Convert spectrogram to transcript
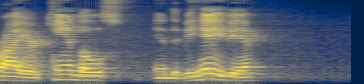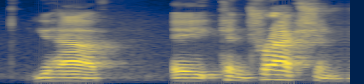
prior candles and the behavior, you have a contraction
